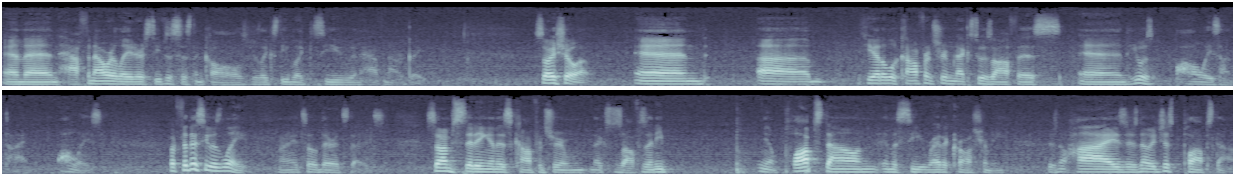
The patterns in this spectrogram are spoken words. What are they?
and then half an hour later, Steve's assistant calls. He's like, "Steve, I'd like to see you in half an hour." Great. So I show up, and um, he had a little conference room next to his office, and he was always on time, always. But for this, he was late, right? So there it starts. So I'm sitting in this conference room next to his office, and he, you know, plops down in the seat right across from me. There's no highs, there's no, it just plops down.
